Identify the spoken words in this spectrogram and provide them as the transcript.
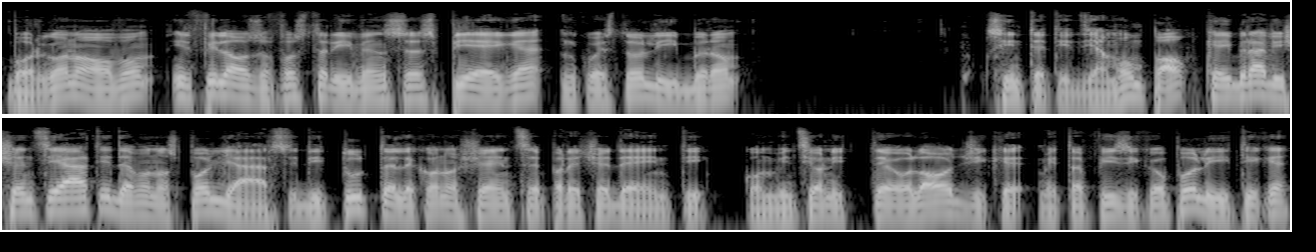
Borgonovo. Il filosofo Strivens spiega in questo libro Sintetizziamo un po', che i bravi scienziati devono spogliarsi di tutte le conoscenze precedenti, convinzioni teologiche, metafisiche o politiche,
